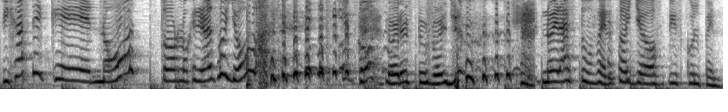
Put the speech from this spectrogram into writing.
Fíjate que no, por lo general soy yo. no eres tú, soy yo. no eras tú, Fer, soy yo. Disculpen.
